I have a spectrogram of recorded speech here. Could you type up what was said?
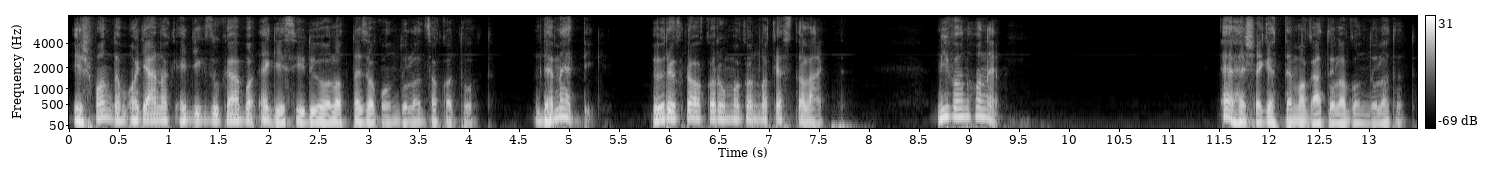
És Vandam agyának egyik zugában egész idő alatt ez a gondolat zakatolt. De meddig? Örökre akarom magamnak ezt a lányt? Mi van, ha nem? Elhesegette magától a gondolatot.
